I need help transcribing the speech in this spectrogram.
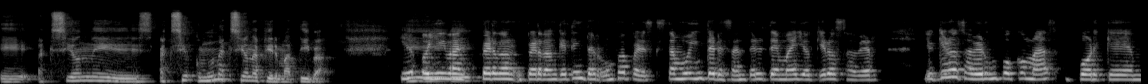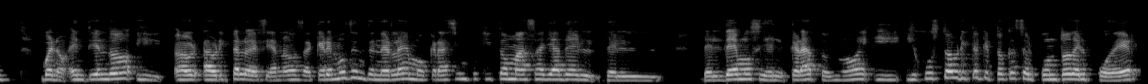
eh, acciones, acción, como una acción afirmativa. oye, Iván, perdón, perdón que te interrumpa, pero es que está muy interesante el tema y yo quiero saber, yo quiero saber un poco más porque, bueno, entiendo y ahorita lo decía, ¿no? O sea, queremos entender la democracia un poquito más allá del, del del Demos y del Kratos, ¿no? Y, justo ahorita que tocas el punto del poder,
